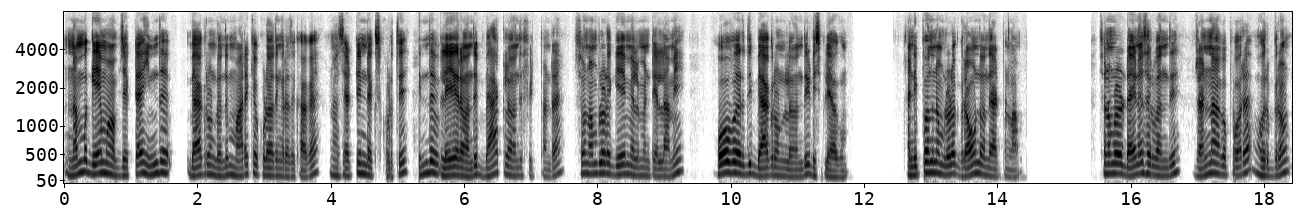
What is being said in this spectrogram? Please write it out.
நம்ம கேம் ஆப்ஜெக்டை இந்த பேக்ரவுண்ட் வந்து மறைக்கக்கூடாதுங்கிறதுக்காக நான் செட் இண்டெக்ஸ் கொடுத்து இந்த லேயரை வந்து பேக்கில் வந்து ஃபிட் பண்ணுறேன் ஸோ நம்மளோட கேம் எலிமெண்ட் எல்லாமே ஓவர் தி பேக்ரவுண்டில் வந்து டிஸ்பிளே ஆகும். அண்ட் இப்போ வந்து நம்மளோட கிரவுண்ட் வந்து ஆட் பண்ணலாம். ஸோ நம்மளோட டைனோசர் வந்து ரன் ஆக போகிற ஒரு கிரவுண்ட்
